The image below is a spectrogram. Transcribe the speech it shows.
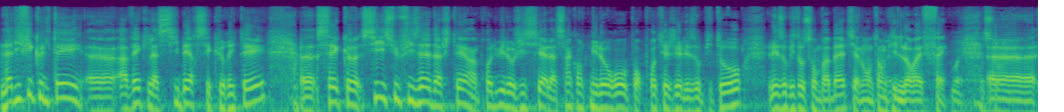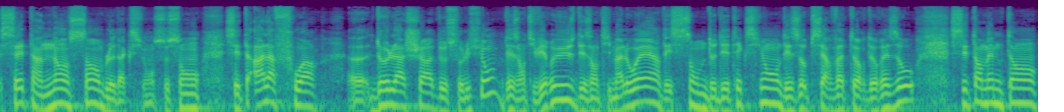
La difficulté euh, avec la cybersécurité, euh, c'est que s'il suffisait d'acheter un produit logiciel à 50 000 euros pour protéger les hôpitaux, les hôpitaux sont pas bêtes, il y a longtemps oui. qu'ils l'auraient fait. Euh, c'est un ensemble d'actions. Ce sont, c'est à la fois euh, de l'achat de solutions, des antivirus, des anti-malware, des sondes de détection, des observateurs de réseau. C'est en même temps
